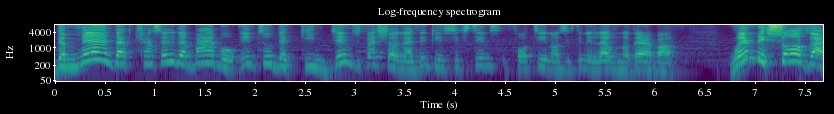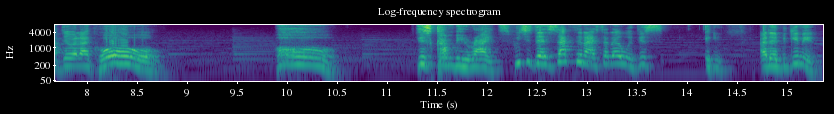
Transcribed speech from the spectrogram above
The man that translated the Bible into the King James Version, I think in 1614 or 1611 or thereabout, when they saw that, they were like, oh, oh, this can be right. Which is the exact thing I started with this at the beginning.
